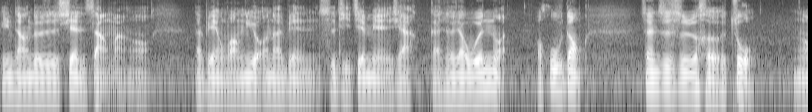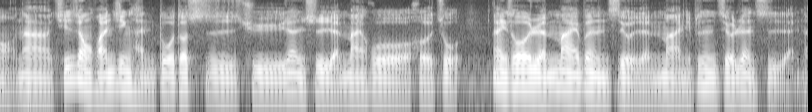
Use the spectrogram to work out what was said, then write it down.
平常都是线上嘛哦。那边网友那边实体见面一下，感受一下温暖哦互动，甚至是不是合作哦？那其实这种环境很多都是去认识人脉或合作。那你说人脉不能只有人脉，你不能只有认识人啊，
